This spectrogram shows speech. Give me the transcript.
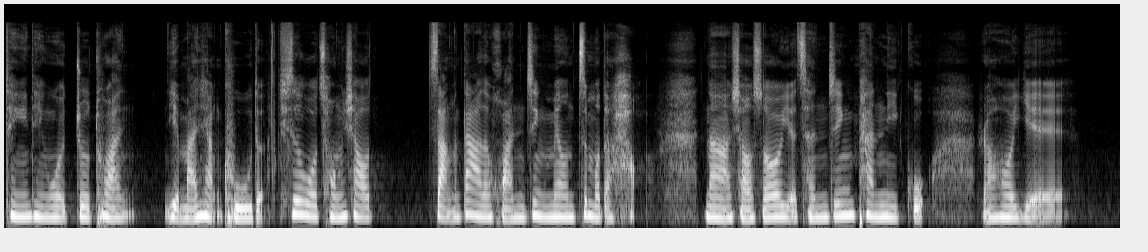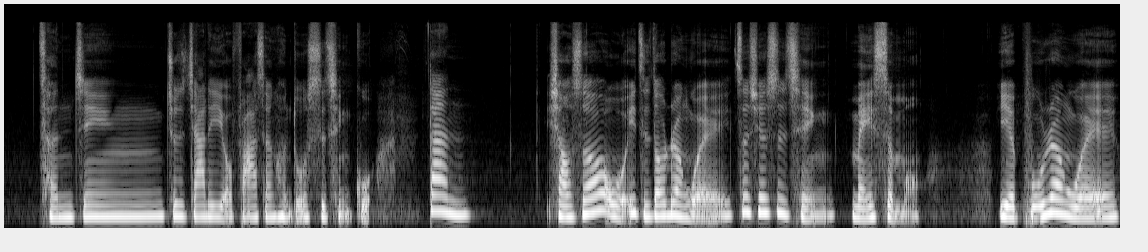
听一听，我就突然也蛮想哭的。其实我从小长大的环境没有这么的好，那小时候也曾经叛逆过，然后也曾经就是家里有发生很多事情过，但小时候我一直都认为这些事情没什么，也不认为。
